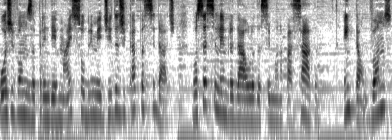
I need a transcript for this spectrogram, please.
hoje vamos aprender mais sobre medidas de capacidade. Você se lembra da aula da semana passada? Então, vamos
